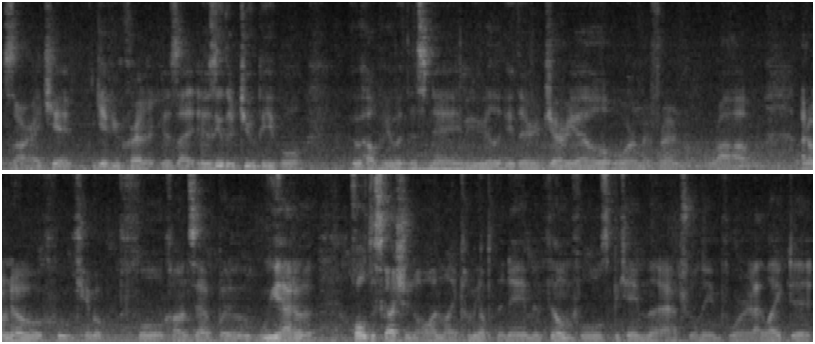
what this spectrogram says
Sorry, I can't give you credit because it was either two people who helped me with this name, either- Jeriel or my friend Rob. I don't know who came up with the full concept, but we had a whole discussion on like coming up with the name, and Film Fools became the actual name for it. I liked it;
